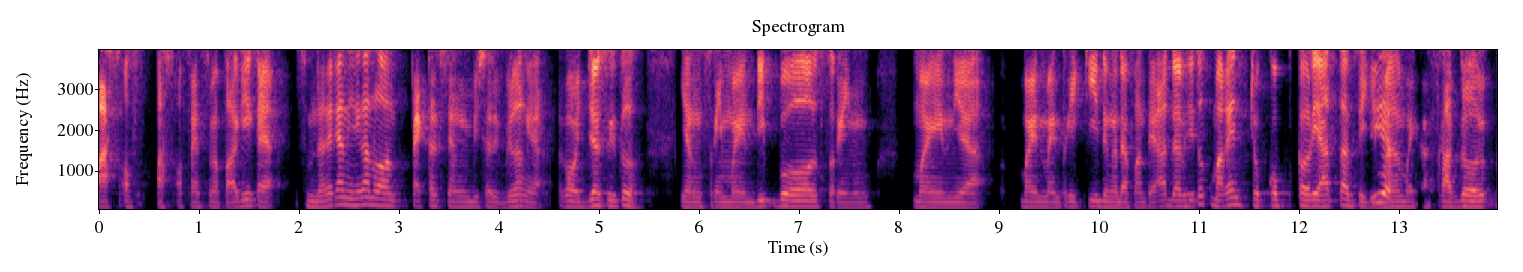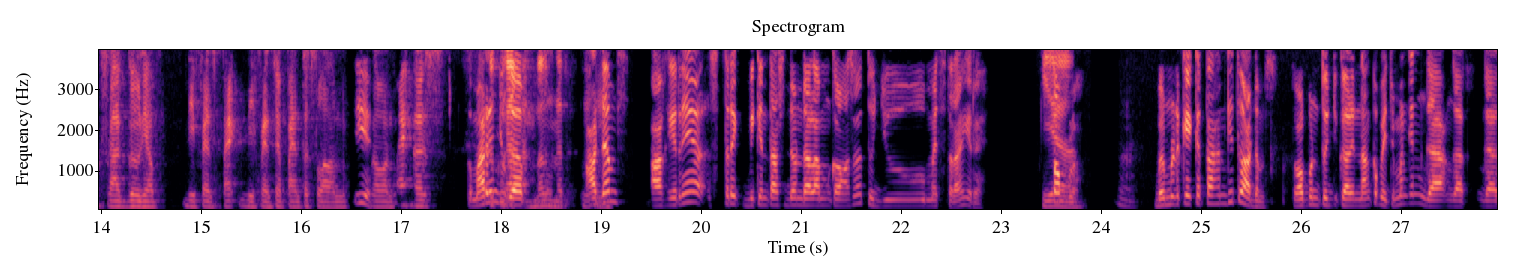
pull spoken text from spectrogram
pass off pass offense apalagi kayak sebenarnya kan ini kan lawan Packers yang bisa dibilang ya Rodgers itu yang sering main deep ball, sering main ya main-main tricky dengan Davante Adams itu kemarin cukup kelihatan sih Iya. gimana mereka struggle struggle-nya defense pack defense Panthers lawan Iya. lawan Packers. Kemarin Itu juga banget. Adams akhirnya streak bikin touchdown dalam kalau nggak salah 7 match terakhir ya. Stop Iya. loh. Bener-bener kayak ketahan gitu Adams. Walaupun tujuh kali nangkep ya, cuman kan nggak nggak nggak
